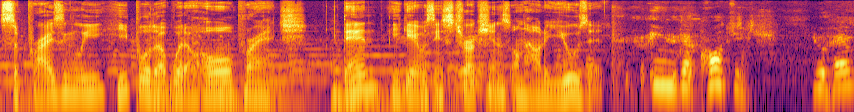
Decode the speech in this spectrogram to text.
Surprisingly, he pulled up with a whole branch. Then he gave us instructions on how to use it. In the cottage, you have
